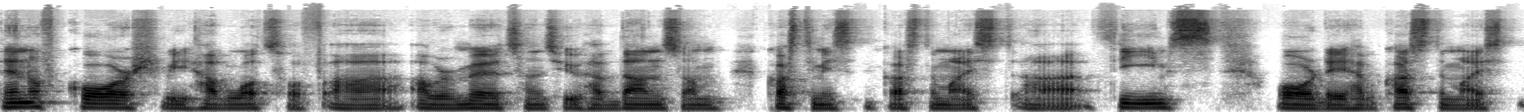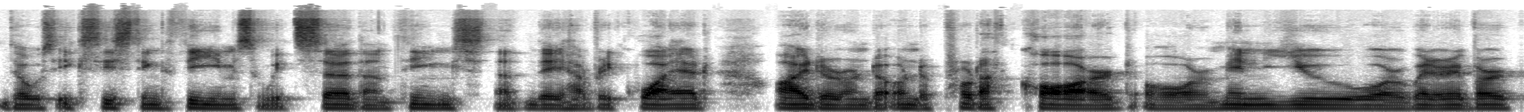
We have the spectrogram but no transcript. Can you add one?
then, of course, we have lots of uh, our merchants who have done some customized, customized uh, themes, or they have customized those existing themes with certain things that they have required, either on the on the product card or menu or wherever.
